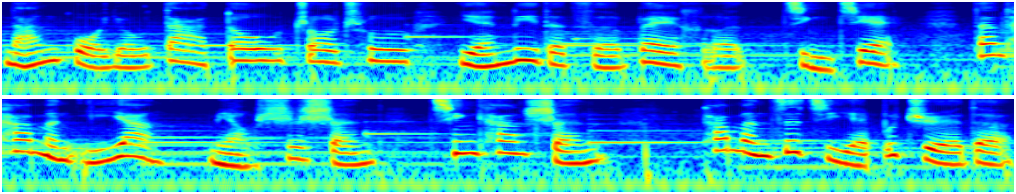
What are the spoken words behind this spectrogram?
南国犹大都做出严厉的责备和警戒，但他们一样藐视神，轻看神。他们自己也不觉得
